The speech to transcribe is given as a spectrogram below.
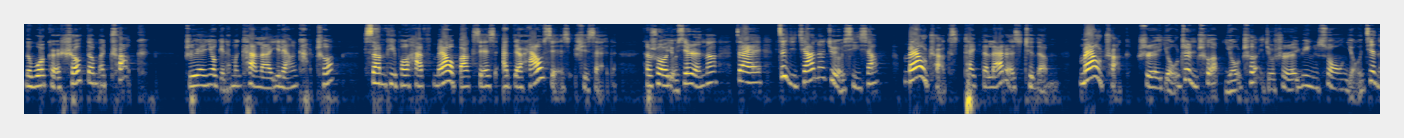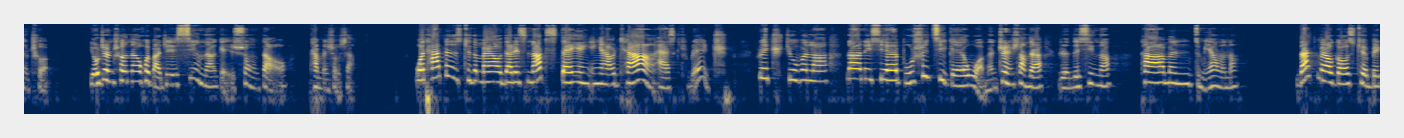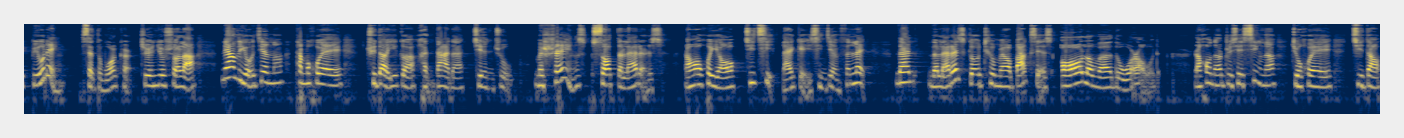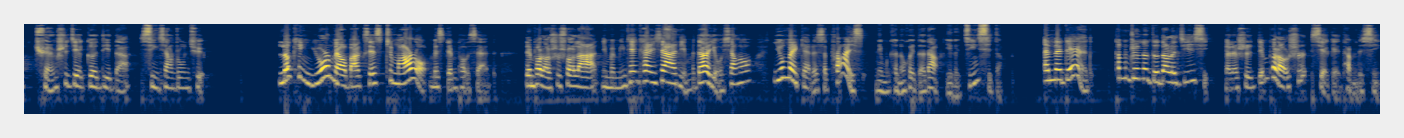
The worker showed them a truck. 职员又给他们看了一辆卡车。Some people have mailboxes at their houses, she said. 她说有些人呢在自己家呢就有信箱。Mail trucks take the letters to them. Mail truck 是邮政车、邮车，也就是运送邮件的车。邮政车呢会把这些信呢给送到他们手上。what happens to the mail that is not staying in our town? asked Rich. Rich 就问了：“那那些不是寄给我们镇上的人的信呢？他们怎么样了呢？”That mail goes to a big building," said the worker. 职员就说了：“那样的邮件呢，他们会去到一个很大的建筑。Machines sort the letters，然后会由机器来给信件分类。” Then the letters go to mailboxes all over the world. 然后呢，这些信呢就会寄到全世界各地的信箱中去。Look in your mailboxes tomorrow, Miss Dimple said. Dimple 老师说啦，你们明天看一下你们的邮箱哦。You may get a surprise，你们可能会得到一个惊喜的。And they did，他们真的得到了惊喜。原来是 Dimple 老师写给他们的信。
